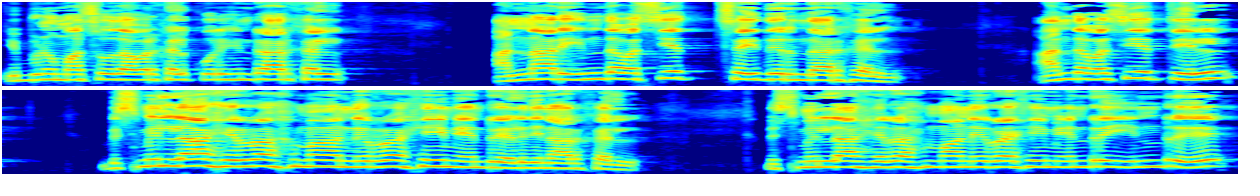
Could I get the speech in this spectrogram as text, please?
இப்னு மசூத் அவர்கள் கூறுகின்றார்கள் அன்னார் இந்த வசியத் செய்திருந்தார்கள். அந்த வசியத்தில் பிஸ்மில்லா ஹிர் ரஹ்மான் நிர்ரஹீம் என்று எழுதினார்கள். பிஸ்மில்லா ஹிர் ரஹ்மான் நிர்ரஹீம் என்று இன்று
